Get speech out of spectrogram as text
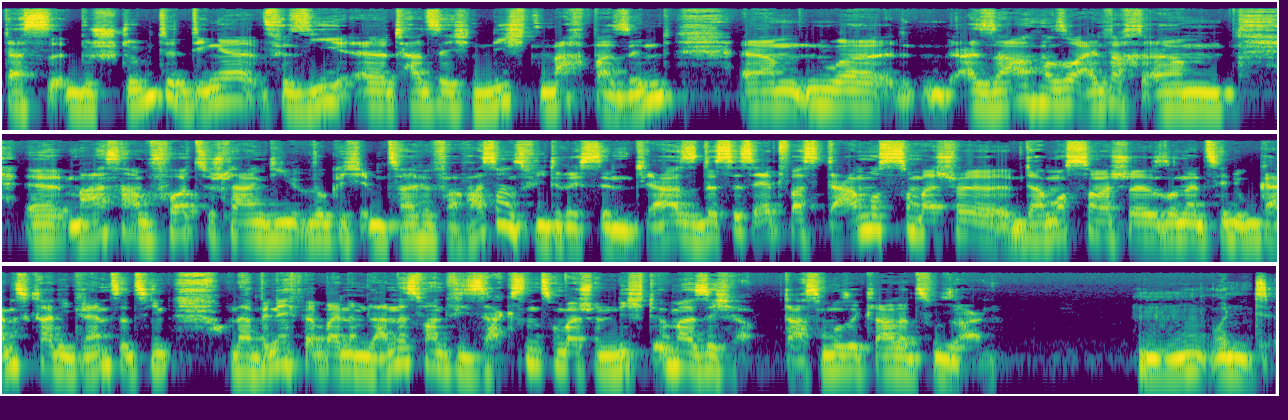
dass bestimmte Dinge für sie äh, tatsächlich nicht machbar sind. Ähm, nur, also sagen wir mal so, einfach ähm, äh, Maßnahmen vorzuschlagen, die wirklich im Zweifel verfassungswidrig sind. Ja, also das ist etwas, da muss zum Beispiel, da muss zum Beispiel so eine CDU ganz klar die Grenze ziehen. Und da bin ich bei einem Landesland wie Sachsen zum Beispiel nicht immer sicher. Das muss ich klar dazu sagen. Mhm. Und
